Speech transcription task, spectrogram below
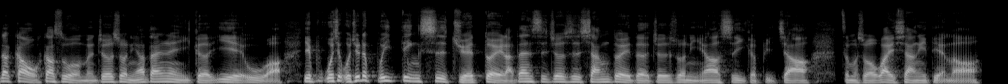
要告告诉我们，就是说你要担任一个业务哦，也不我我觉得不一定是绝对啦，但是就是相对的，就是说你要是一个比较怎么说外向一点咯，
